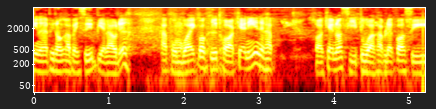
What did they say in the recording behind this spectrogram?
ริงๆนะครับพี่น้องเอาไปซื้อเปลี่ยนเอาเด้อครับผมไว้ก็คือถอดแค่นี้นะครับ ถอดแค่น็อตสีตัวครับแล้วก็ซื้อ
